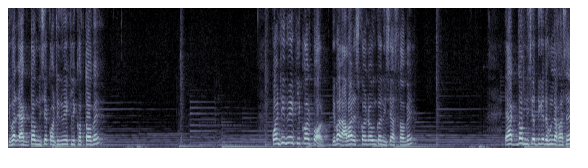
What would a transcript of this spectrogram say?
এবার একদম নিচে কন্টিনিউয়ে ক্লিক করতে হবে। কন্টিনিউয়ে ক্লিক করার পর, এবার আবার স্কল ডাউন করে নিচে আসতে হবে। একদম নিচের দিকে দেখুন লেখা আছে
